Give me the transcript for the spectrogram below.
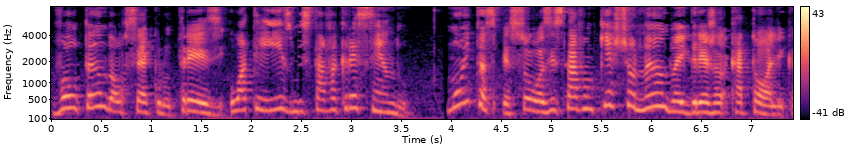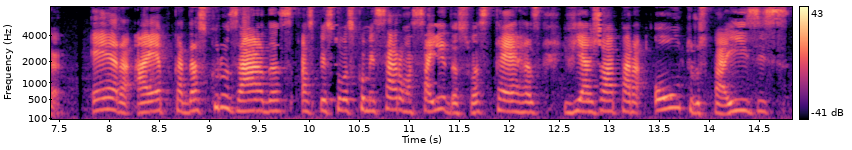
Voltando ao século XIII, o ateísmo estava crescendo. Muitas pessoas estavam questionando a Igreja Católica. Era a época das cruzadas, as pessoas começaram a sair das suas terras, viajar para outros países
